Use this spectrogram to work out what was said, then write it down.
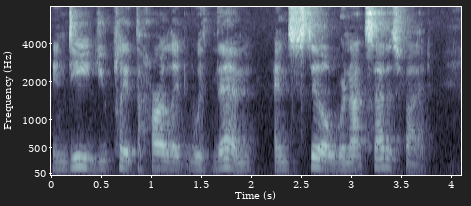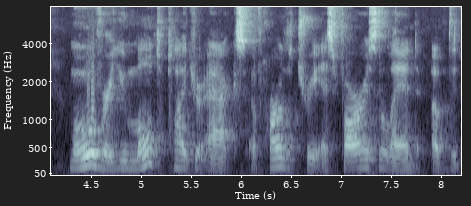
Indeed, you played the harlot with them, and still were not satisfied. Moreover, you multiplied your acts of harlotry as far as the land of the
